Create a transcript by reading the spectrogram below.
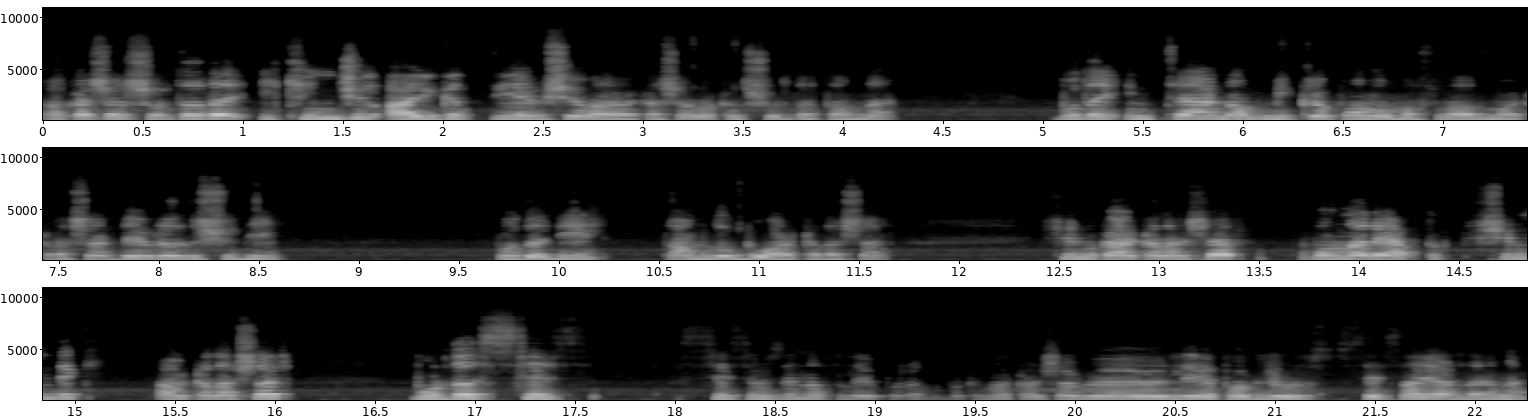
Arkadaşlar şurada da ikincil aygıt diye bir şey var arkadaşlar. Bakın şurada tam da. Bu da internal mikrofon olması lazım arkadaşlar. Devre dışı değil. Bu da değil. Tam da bu arkadaşlar. Şimdi arkadaşlar bunları yaptık. Şimdi arkadaşlar burada ses sesimizi nasıl yaparız? Bakın arkadaşlar böyle yapabiliyoruz ses ayarlarını.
